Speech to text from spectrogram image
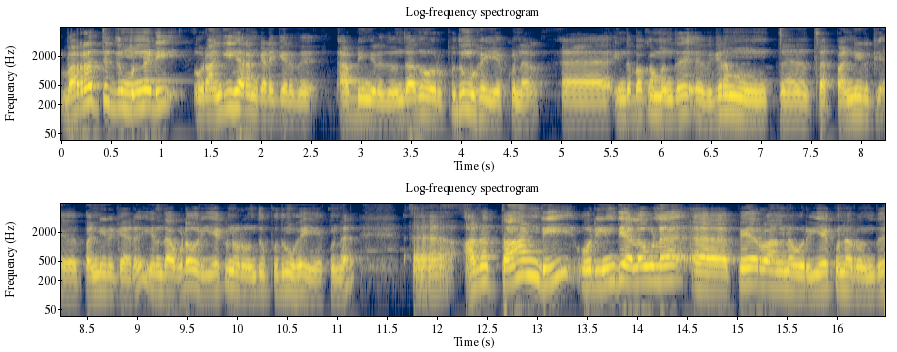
வர்றதுக்கு முன்னாடி ஒரு அங்கீகாரம் கிடைக்கிறது அப்படிங்கிறது வந்து அதுவும் ஒரு புதுமுக இயக்குனர் இந்த பக்கம் வந்து விக்ரம் சார் பண்ணியிருக்கு பண்ணியிருக்காரு. இருந்தால் கூட ஒரு இயக்குனர் வந்து புதுமுக இயக்குனர். அதை தாண்டி ஒரு இந்திய அளவில் பேர் வாங்கின ஒரு இயக்குனர் வந்து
